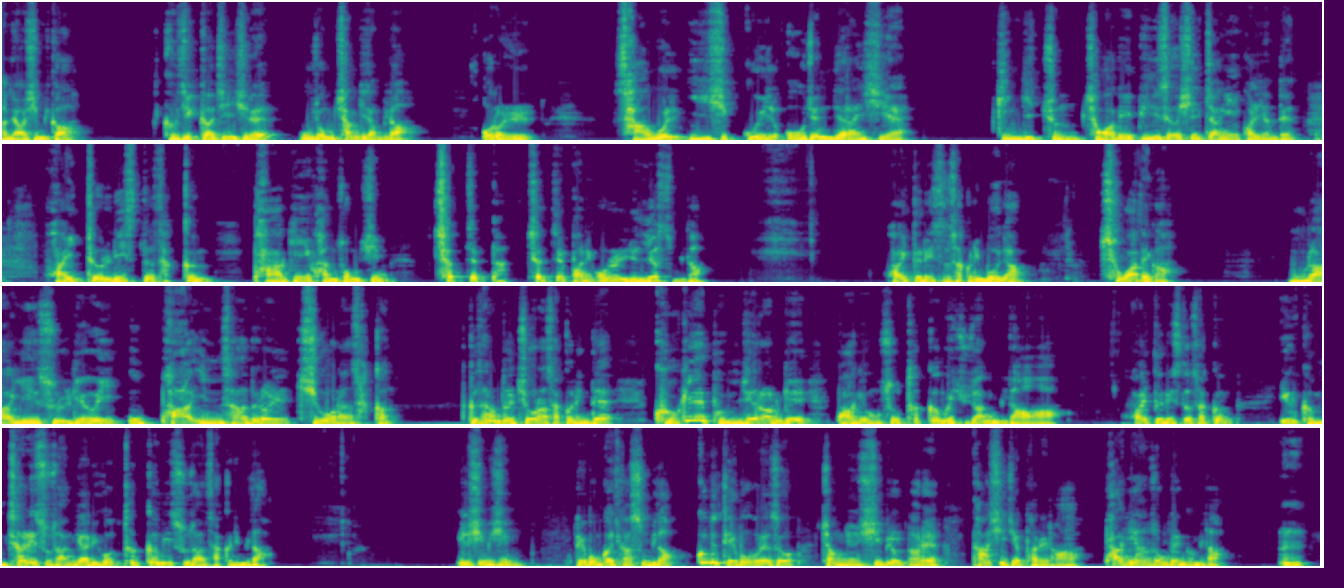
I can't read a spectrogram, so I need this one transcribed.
안녕하십니까. 거짓과 진실의 우종창 기자입니다. 오늘 4월 29일 오전 11시에 김기춘 청와대 비서실장이 관련된 화이트 리스트 사건 파기환송심 첫 재판, 첫 재판이 오늘 열렸습니다. 화이트 리스트 사건이 뭐냐? 청와대가 문화예술계의 우파 인사들을 지원한 사건. 그 사람들 지원한 사건인데 그게 범죄라는 게 박영수 특검의 주장입니다. 화이트리스트 사건 이건 검찰이 수사한 게 아니고 특검이 수사한 사건입니다. 1심, 2심 대법원까지 갔습니다. 근데 대법원에서 작년 11월 달에 다시 재판해라. 파기환송된 겁니다.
